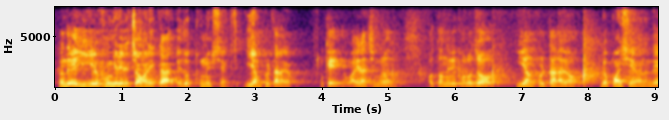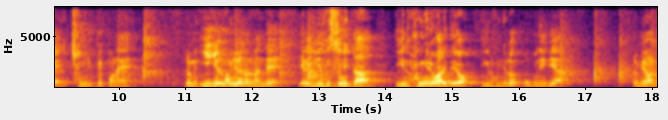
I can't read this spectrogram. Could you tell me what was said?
그런데 이길 확률이 일정하니까 얘도 독립시행, 이항볼 따라요. 오케이, y라는 친구는 어떤 일이 벌어져? 이 항볼 따라요. 몇 번 시행하는데 1600번에 그러면 이길 확률은 얼마인데 얘가 이긴 횟수니까 이긴 확률이 와야 돼요. 이긴 확률은 5분의 1이야. 그러면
